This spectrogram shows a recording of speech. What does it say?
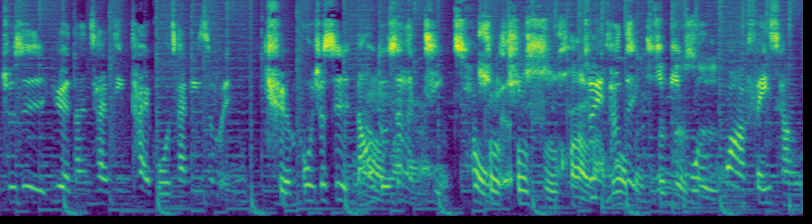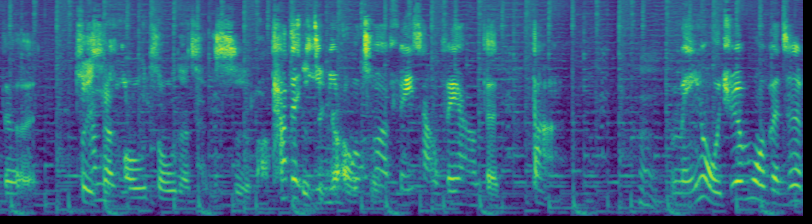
就是越南餐厅、泰国餐厅什么，全部就是，然后都是很紧凑的。说说实话，所以它的移民文化非常的最像欧洲的城市了。它的移民文化非常非常的大。没有，我觉得墨尔本真的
